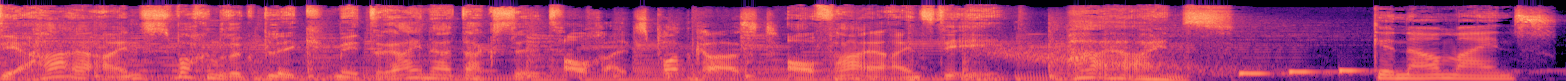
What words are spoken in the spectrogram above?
Der HR1 Wochenrückblick mit Rainer Dachselt. Auch als Podcast auf hr1.de. HR1. Genau meins.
